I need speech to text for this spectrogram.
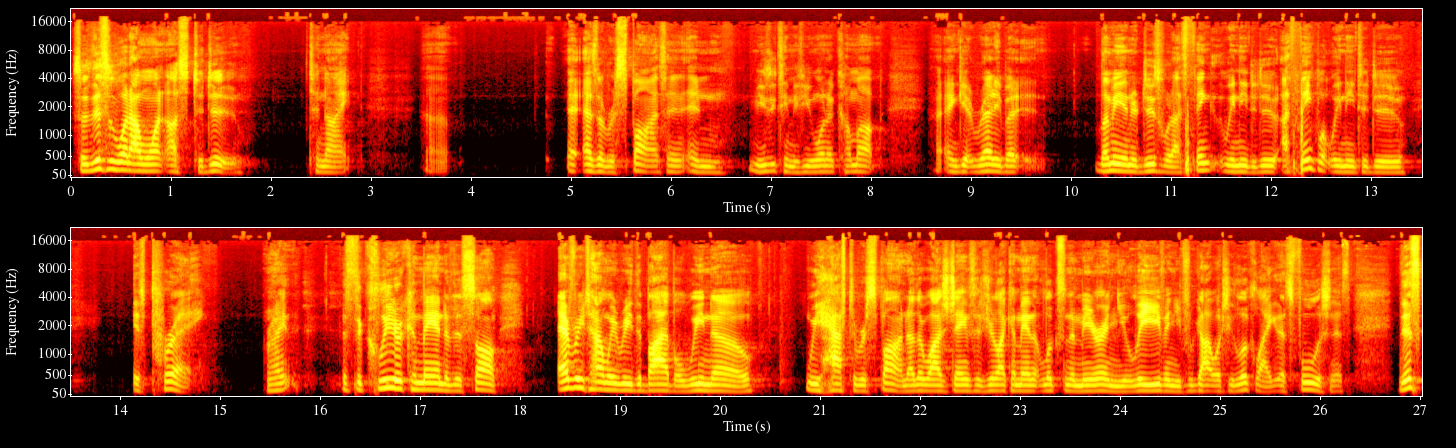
So, this is what I want us to do tonight uh, as a response. And, and, music team, if you want to come up and get ready, but let me introduce what I think we need to do. I think what we need to do is pray, right? It's the clear command of this psalm. Every time we read the Bible, we know we have to respond. Otherwise, James says, You're like a man that looks in the mirror and you leave and you forgot what you look like. That's foolishness. This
